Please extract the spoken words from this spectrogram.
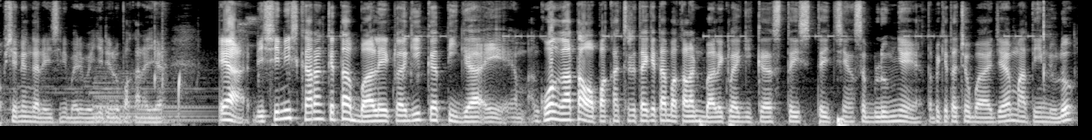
Optionnya nggak ada di sini by the way, jadi lupakan aja Ya, di sini sekarang kita balik lagi ke 3 AM. Gua nggak tahu apakah cerita kita bakalan balik lagi ke stage-stage yang sebelumnya ya. Tapi kita coba aja matiin dulu.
